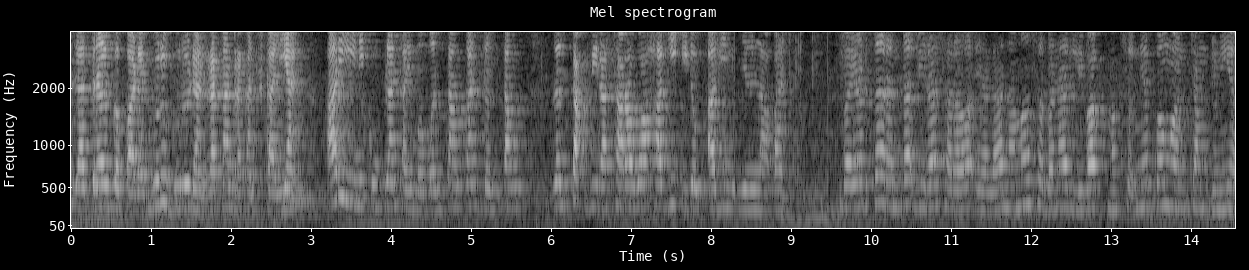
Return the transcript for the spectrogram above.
Sejahtera kepada guru-guru dan rakan-rakan sekalian. Hari ini kumpulan saya membentangkan tentang rentak Bira Sarawak Hagi Hidup Agi Nyelaban. Bayarta Rentak Bira Sarawak ialah nama sebenar Libak maksudnya pengoncang dunia.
